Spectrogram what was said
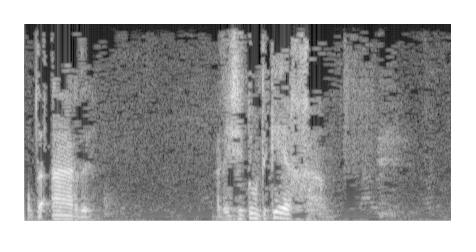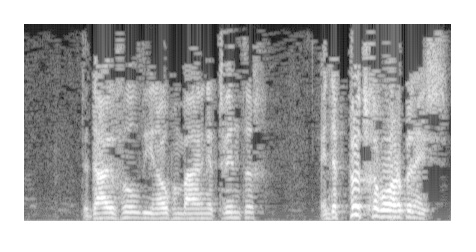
op de aarde. Wat is hij toen tekeer gegaan? De duivel die in openbaringen 20 in de put geworpen is.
